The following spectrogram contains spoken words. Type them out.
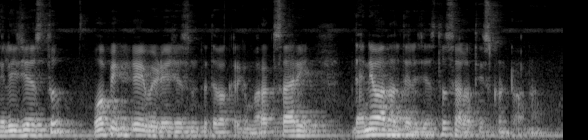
తెలియజేస్తూ ఓపికగా వీడియో చేసిన ప్రతి ఒక్కరికి మరొకసారి ధన్యవాదాలు తెలియజేస్తూ సెలవు తీసుకుంటా ఉన్నాను.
